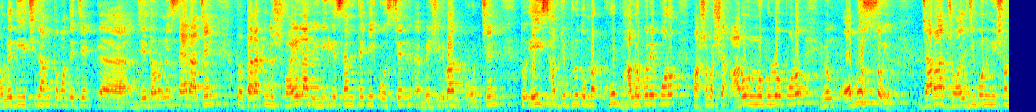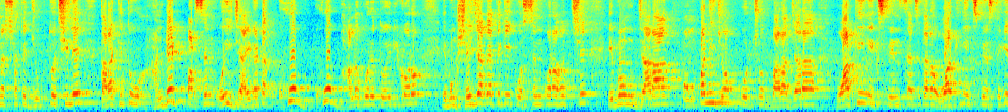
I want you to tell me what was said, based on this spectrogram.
বলে দিয়েছিলাম তোমাদের যে যে ধরনের স্যার আছেন, তো তারা কিন্তু সয়েল আর ইরিগেশন থেকেই কোশ্চেন বেশিরভাগ করছেন। তো এই সাবজেক্টগুলো তোমরা খুব ভালো করে পড়ো, পাশাপাশি আরও অন্যগুলো পড়ো এবং অবশ্যই যারা জল জীবন মিশনের সাথে যুক্ত ছিলে, তারা কিন্তু হান্ড্রেড পারসেন্ট ওই জায়গাটা খুব খুব ভালো করে তৈরি করো এবং সেই জায়গা থেকেই কোশ্চেন করা হচ্ছে এবং যারা কোম্পানি জব করছ বা যারা ওয়ার্কিং এক্সপিরিয়েন্স আছে, তারা ওয়ার্কিং এক্সপিরিয়েন্স থেকে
